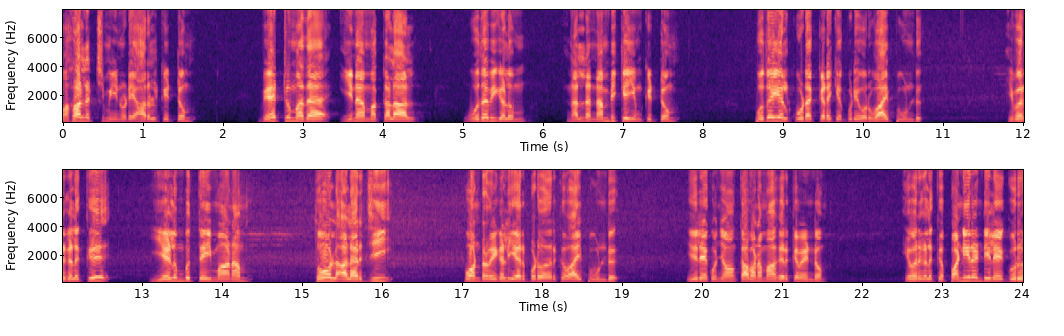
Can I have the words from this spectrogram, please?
மகாலட்சுமியினுடைய அருள் கிட்டும் வேற்றுமத இன மக்களால் உதவிகளும் நல்ல நம்பிக்கையும் கிட்டும் புதையல் கூட கிடைக்கக்கூடிய ஒரு வாய்ப்பு உண்டு. இவர்களுக்கு எலும்பு தேய்மானம் தோல் அலர்ஜி போன்றவைகள் ஏற்படுவதற்கு வாய்ப்பு உண்டு. இதிலே கொஞ்சம் கவனமாக இருக்க வேண்டும். இவர்களுக்கு பன்னிரெண்டிலே குரு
